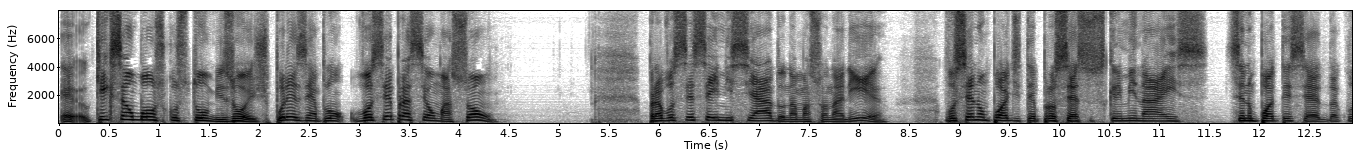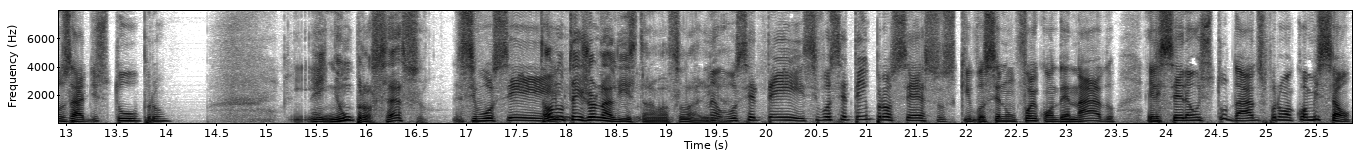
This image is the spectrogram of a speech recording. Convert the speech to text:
É, o que, que são bons costumes hoje? Por exemplo, você para ser um maçom, para você ser iniciado na maçonaria, você não pode ter processos criminais, você não pode ter sido acusado de estupro. Nenhum processo? Se você Então não tem jornalista na maçonaria. não, você tem. Se você tem processos que você não foi condenado, eles serão estudados por uma comissão.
